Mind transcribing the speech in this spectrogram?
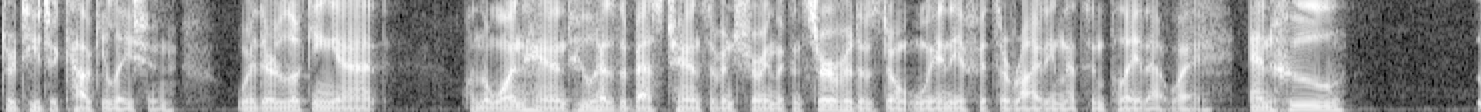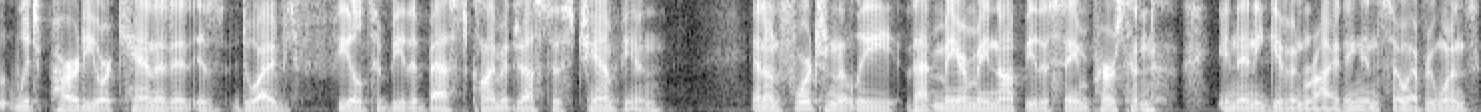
strategic calculation where they're looking at, on the one hand, who has the best chance of ensuring the conservatives don't win if it's a riding that's in play that way, and who, which party or candidate is do I feel to be the best climate justice champion? And unfortunately, that may or may not be the same person in any given riding. And so everyone's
